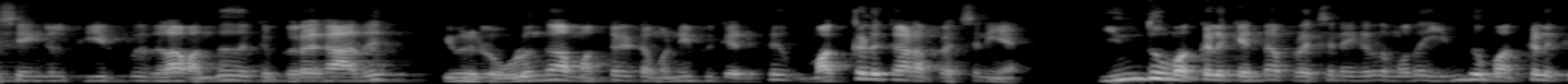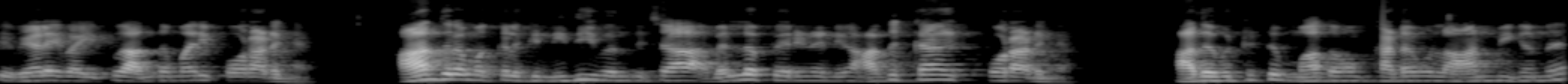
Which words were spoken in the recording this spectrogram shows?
விஷயங்கள் தீர்ப்பு இதெல்லாம் வந்ததுக்கு பிறகாது இவர்கள் ஒழுங்கா மக்கள்கிட்ட மன்னிப்பு கேட்டுட்டு மக்களுக்கான பிரச்சனையை இந்து மக்களுக்கு என்ன பிரச்சனைங்கிறது முதல் இந்து மக்களுக்கு வேலை வாய்ப்பு அந்த மாதிரி போராடுங்க. ஆந்திர மக்களுக்கு நிதி வந்துச்சா வெள்ளப்பேரின அதுக்காக போராடுங்க. அதை விட்டுட்டு மதம் கடவுள் ஆன்மீகம்னு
